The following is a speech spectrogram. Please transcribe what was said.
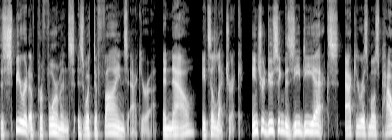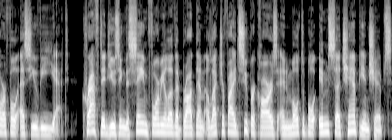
The spirit of performance is what defines Acura, and now it's electric. Introducing the ZDX, Acura's most powerful SUV yet. Crafted using the same formula that brought them electrified supercars and multiple IMSA championships,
